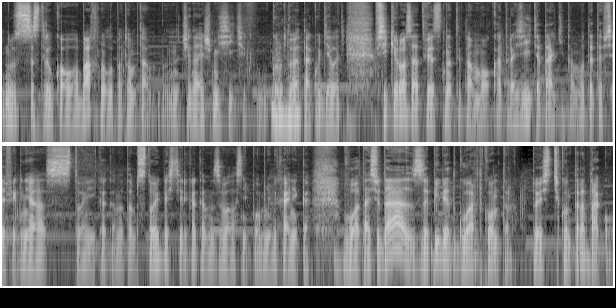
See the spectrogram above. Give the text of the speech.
ну, со стрелкового бахнул, и потом там начинаешь месить, крутую mm-hmm. атаку делать. В Секиро, соответственно, ты там мог отразить атаки, там, вот эта вся фигня с твоей, как она там, стойкости, или как она называлась, не помню, механика. Вот, а сюда запилят гуард контр, то есть контратаку,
